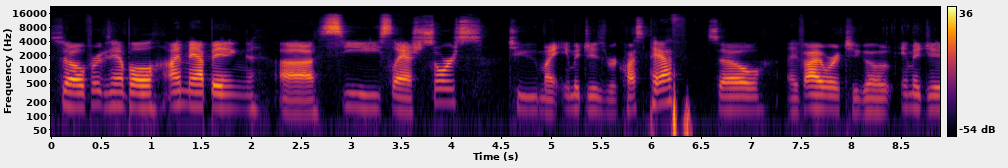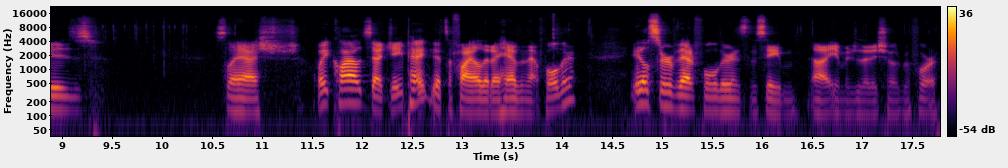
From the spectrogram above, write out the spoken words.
So, for example, I'm mapping uh, C slash source to my images request path. So, if I were to go images slash whiteclouds.jpg, that's a file that I have in that folder, it'll serve that folder and it's the same uh, image that I showed before.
